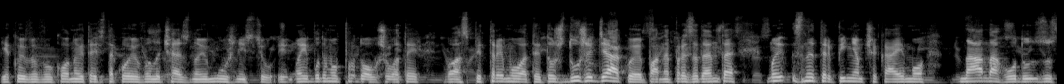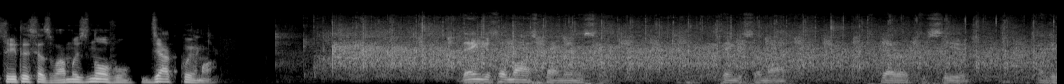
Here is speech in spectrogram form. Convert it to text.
які ви виконуєте з такою величезною мужністю. І ми будемо продовжувати вас підтримувати. Тож дуже дякую, пане президенте. Ми з нетерпінням чекаємо на нагоду зустрітися з вами знову. Дякуємо. Thank you so much, Prime Minister. Thank you so much. It's Pleasure to see you and to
